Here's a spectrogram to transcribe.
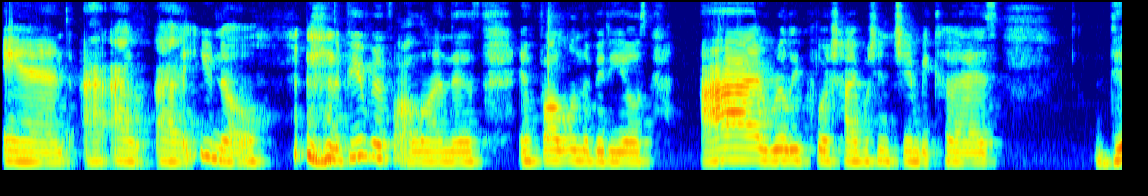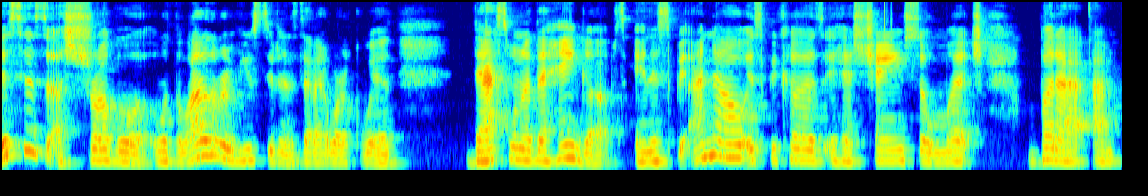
And I, I, I, you know, if you've been following this and following the videos, I really push hypertension because this is a struggle with a lot of the review students that I work with. That's one of the hangups. And it's I know it's because it has changed so much, but I, I'm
